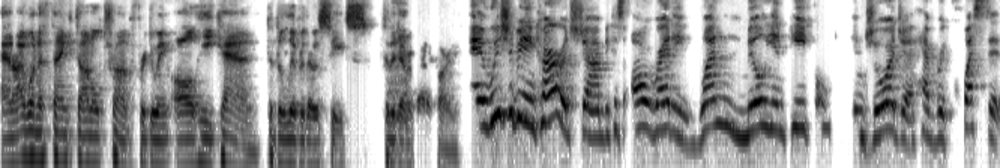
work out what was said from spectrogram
And I want to thank Donald Trump for doing all he can to deliver those seats to the Democratic Party. And we should be encouraged, John, because already 1 million people in Georgia have requested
